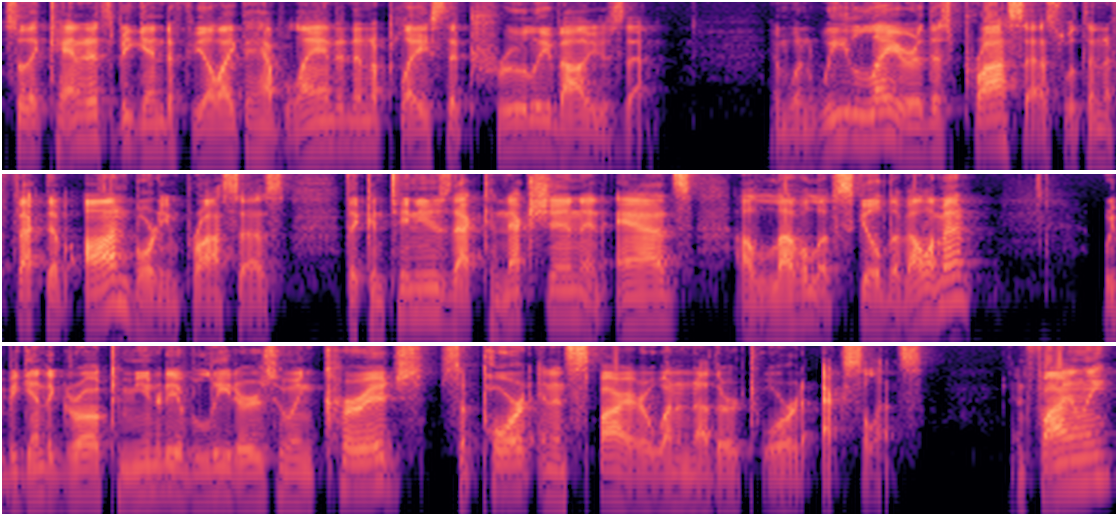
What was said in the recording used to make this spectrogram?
so that candidates begin to feel like they have landed in a place that truly values them. And when we layer this process with an effective onboarding process that continues that connection and adds a level of skill development, we begin to grow a community of leaders who encourage, support, and inspire one another toward excellence. And finally,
